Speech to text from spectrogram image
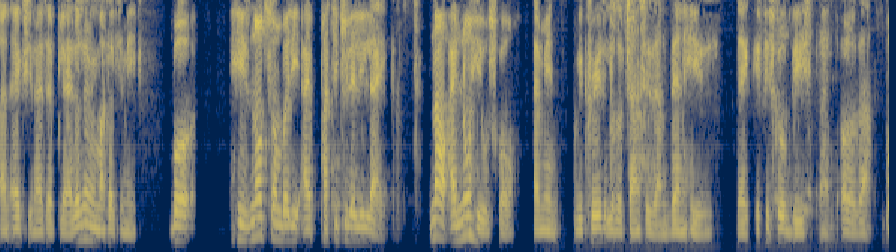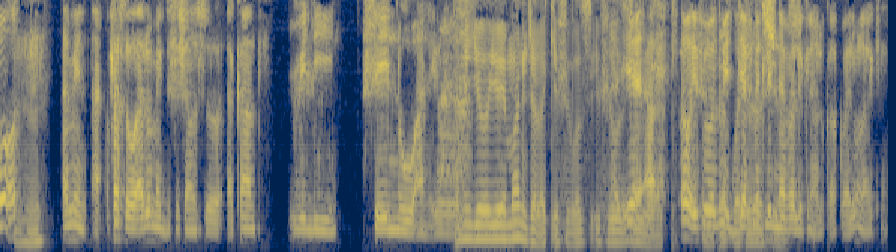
an ex-United player, it doesn't even matter to me. But he's not somebody I particularly like. Now I know he will score. I mean, we create a lot of chances, and then he's like a physical beast and all of that. But Mhm. I mean, I- first of all, I don't make decisions, so I can't really say no and you I mean, you're you're a manager. Like if it was if it was Yeah, you, I- like Oh, if it was me, Pep Guardiola's definitely never looking at Lukaku. I don't like him.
